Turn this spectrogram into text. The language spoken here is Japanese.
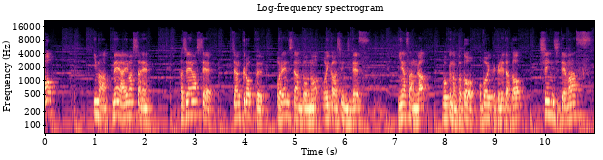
あ今目合いましたね。はじめましてジャンクロップオレンジ担当の及川真二です。皆さんが僕のことを覚えてくれたと信じてます。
